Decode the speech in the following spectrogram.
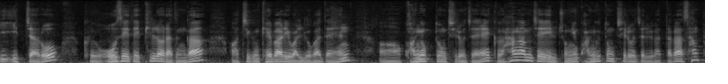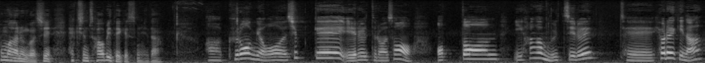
이 입자로 그 5세대 필러라든가 어, 지금 개발이 완료가 된 어, 광역동 치료제, 그 항암제의 일종인 광역동 치료제를 갖다가 상품화하는 것이 핵심 사업이 되겠습니다. 아, 그러면 쉽게 예를 들어서 어떤 이 항암 물질을 제 혈액이나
